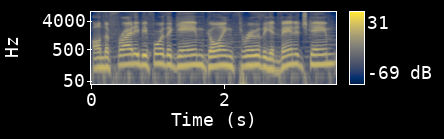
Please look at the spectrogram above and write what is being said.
on the Friday before the game going through the advantage game?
